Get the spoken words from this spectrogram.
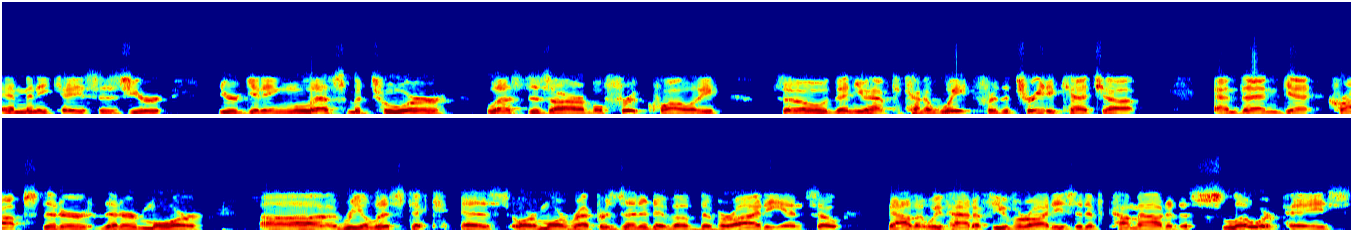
in many cases you're you're getting less mature, less desirable fruit quality. So then you have to kind of wait for the tree to catch up, and then get crops that are that are more uh, realistic as or more representative of the variety. And so now that we've had a few varieties that have come out at a slower pace,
